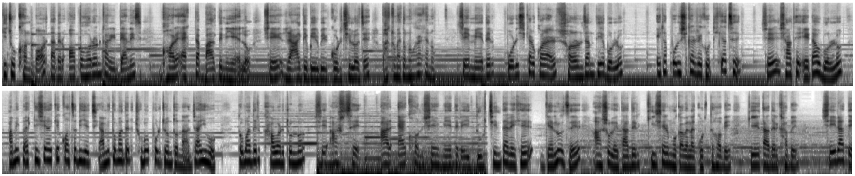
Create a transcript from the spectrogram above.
কিছুক্ষণ পর তাদের অপহরণকারী ড্যানিস ঘরে একটা বালতি নিয়ে এলো। সে রাগে বিড়বিড় করছিল যে বাথরুম এত নোংরা কেন? সে মেয়েদের পরিষ্কার করার সরঞ্জাম দিয়ে বলল, এটা পরিষ্কার রেখো, ঠিক আছে? সে সাথে এটাও বলল, আমি প্র্যাকটিশিয়ারকে কথা দিয়েছি, আমি তোমাদের শুভ পর্যন্ত না, যাই হোক, তোমাদের খাওয়ার জন্য সে আসছে। আর এখন সে মেয়েদের এই দুশ্চিন্তা রেখে গেল যে আসলে তাদের কিসের মোকাবেলা করতে হবে, কে তাদের খাবে? সেই রাতে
